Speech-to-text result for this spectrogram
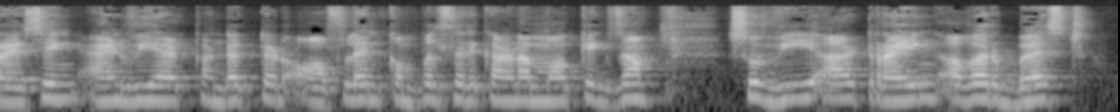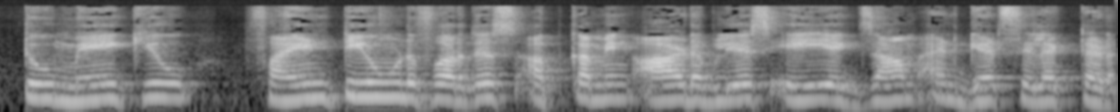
pricing and we had conducted offline compulsory Kannada mock exam so we are trying our best to make you fine tuned for this upcoming R W S A exam and get selected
